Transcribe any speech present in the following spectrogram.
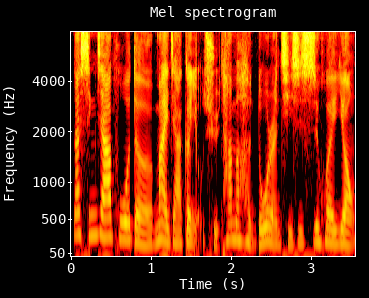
那新加坡的卖家更有趣，他们很多人其实是会用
